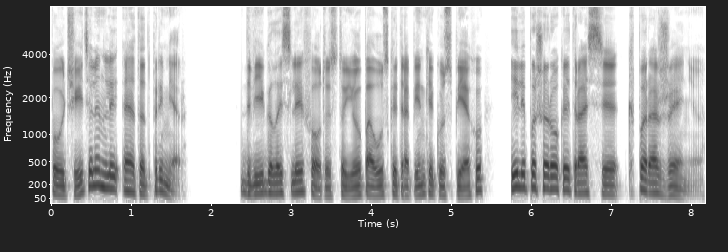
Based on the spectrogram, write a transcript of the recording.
Поучителен ли этот пример? Двигалась ли фотостую по узкой тропинке к успеху или по широкой трассе к поражению?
